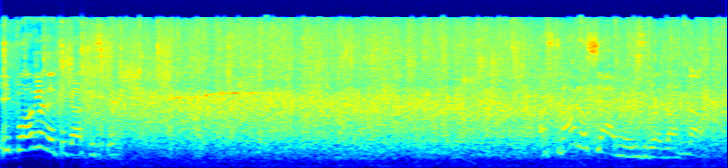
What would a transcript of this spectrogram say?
I pogledajte kako ste. A stvarno sjajno izgleda. Da.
